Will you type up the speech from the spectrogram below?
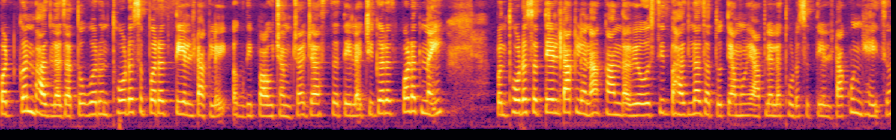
पटकन भाजला जातो वरून थोडंसं परत तेल टाकले अगदी पाव चमचा जास्त तेलाची गरज पडत नाही. पण थोडंसं तेल टाकलं ना कांदा व्यवस्थित भाजला जातो त्यामुळे आपल्याला थोडंसं तेल टाकून घ्यायचं.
